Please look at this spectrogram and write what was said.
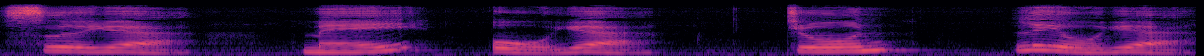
四月. May 五月. June 六月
